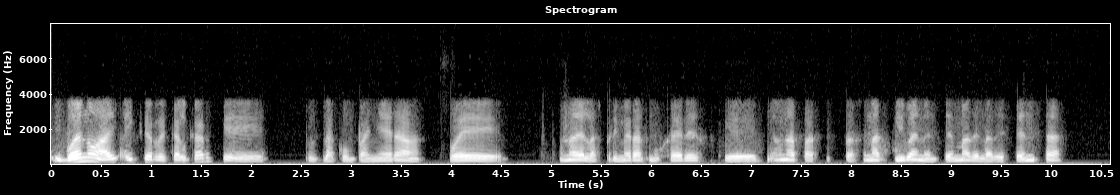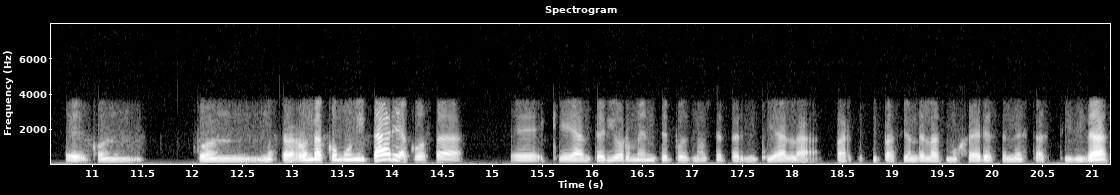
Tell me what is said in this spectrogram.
Y bueno, hay, hay que recalcar que pues la compañera fue una de las primeras mujeres que tiene una participación activa en el tema de la defensa eh, con, con nuestra ronda comunitaria, cosa eh, que anteriormente pues no se permitía la participación de las mujeres en esta actividad.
